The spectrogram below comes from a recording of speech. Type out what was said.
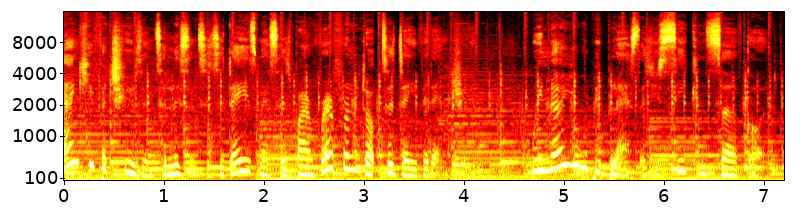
Thank you for choosing to listen to today's message by Reverend Dr. David Entry. We know you will be blessed as you seek and serve God.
